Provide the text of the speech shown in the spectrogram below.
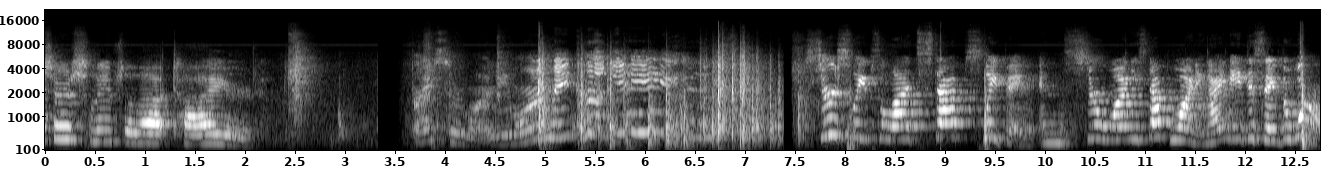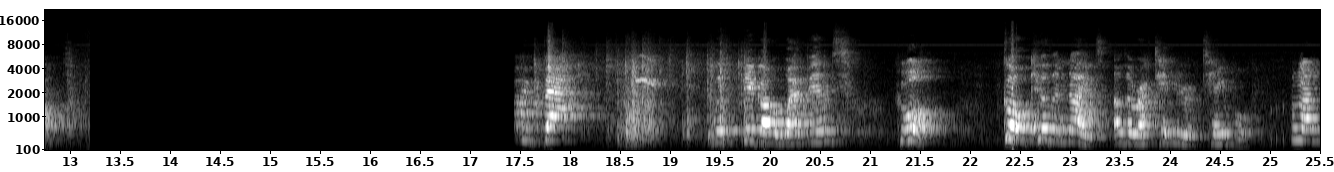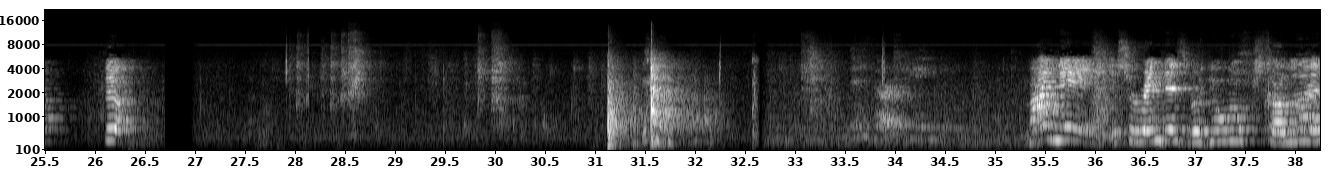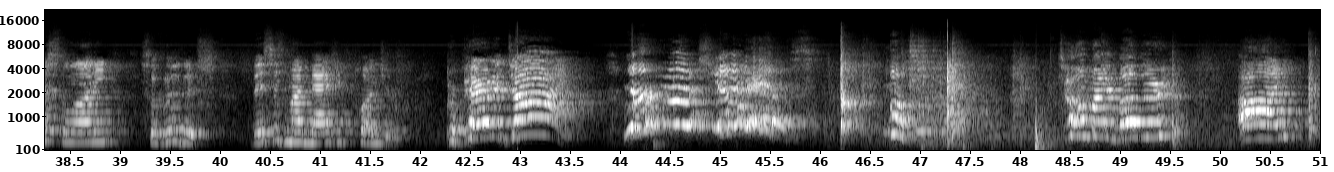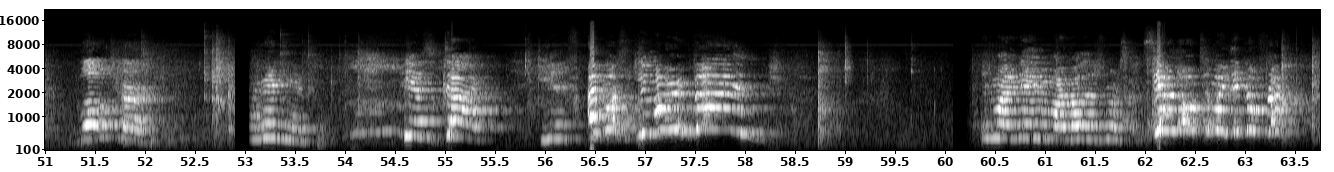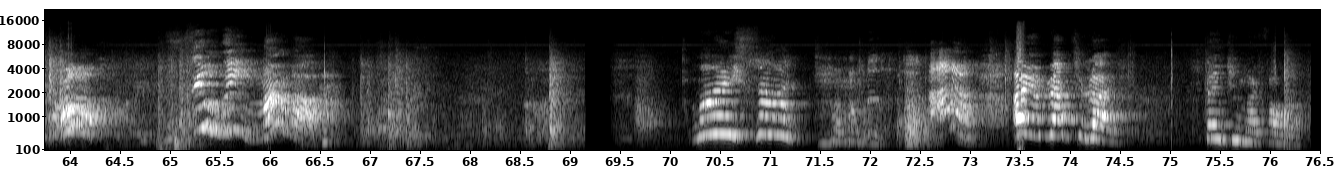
sleeps a lot tired. I, Sir Whiny, want to make cookies. Sir sleeps a lot. Stop sleeping. And Sir Whiny, stop whining. I need to save the world. I'll back with big old weapons. Cool. Go kill the knights of the rectangular table. Okay. Yeah. Surrenders, verdugo, Saluna, Solani, Salutis. This is my magic plunger. Prepare to die! No, no, shoot oh. Tell my mother I loved her. Minion, he has died. Yes. I must give my revenge! In my name and my mother's words, say hello to my little friend! Thank you, my father.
